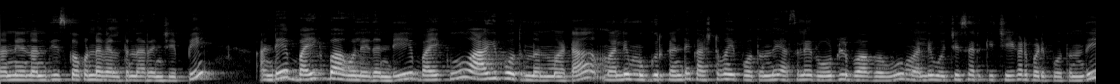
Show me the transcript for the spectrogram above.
నన్ను నన్ను తీసుకోకుండా వెళ్తున్నారని చెప్పి. అంటే బైక్ బాగోలేదండి. బైకు ఆగిపోతుందన్నమాట. మళ్ళీ ముగ్గురు కంటే కష్టమైపోతుంది. అసలే రోడ్లు బాగోవు. మళ్ళీ వచ్చేసరికి చీకటి పడిపోతుంది.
